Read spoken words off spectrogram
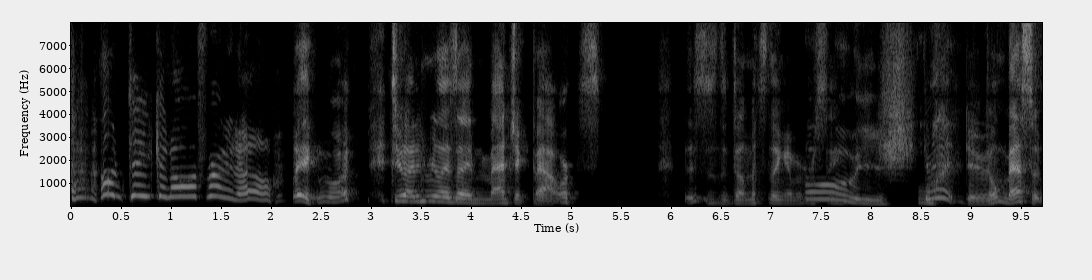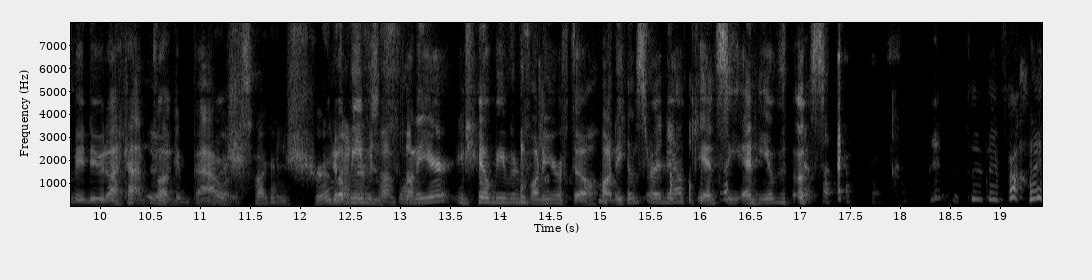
I'm taking off right now. Wait, what? Dude, I didn't realize I had magic powers. This is the dumbest thing I've ever seen. Holy shit, dude! Don't mess with me, dude. I got Dude, fucking powers. fucking You shrimping know, be even something. funnier. You know, what'd be even funnier if the audience right now can't see any of those. Dude, they probably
